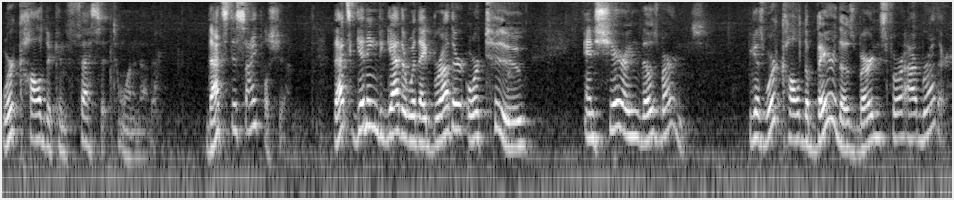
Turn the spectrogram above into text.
We're called to confess it to one another. That's discipleship. That's getting together with a brother or two and sharing those burdens. Because we're called to bear those burdens for our brother.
